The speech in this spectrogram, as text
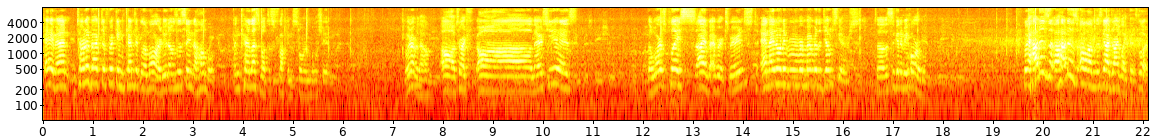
Hey man, turn it back to freaking Kendrick Lamar, dude. I was listening to Humble. I can care less about this fucking storm bullshit. Whatever though. Oh, it's right. Oh, there she is. The worst place I have ever experienced, and I don't even remember the jump scares. So this is gonna be horrible. Wait, how does uh, how does um this guy drive like this? Look.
